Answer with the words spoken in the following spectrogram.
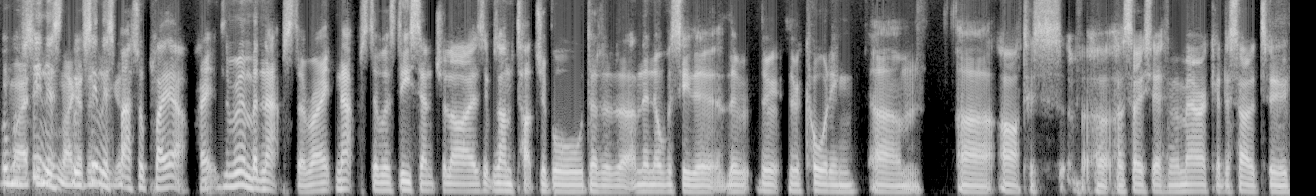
Well, we've seen this. Like we've seen this battle play out, right? Remember Napster, right? Napster was decentralized; it was untouchable, da, da, da. and then obviously the the the, the recording um, uh, artists uh, associated with America decided to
